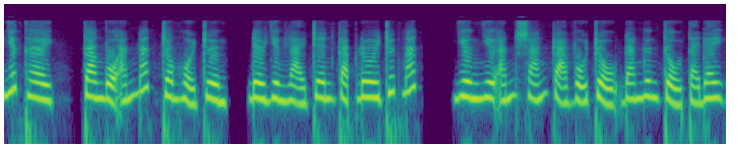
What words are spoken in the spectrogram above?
Nhất thời, toàn bộ ánh mắt trong hội trường đều dừng lại trên cặp đôi trước mắt, dường như ánh sáng cả vũ trụ đang ngưng tụ tại đây,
